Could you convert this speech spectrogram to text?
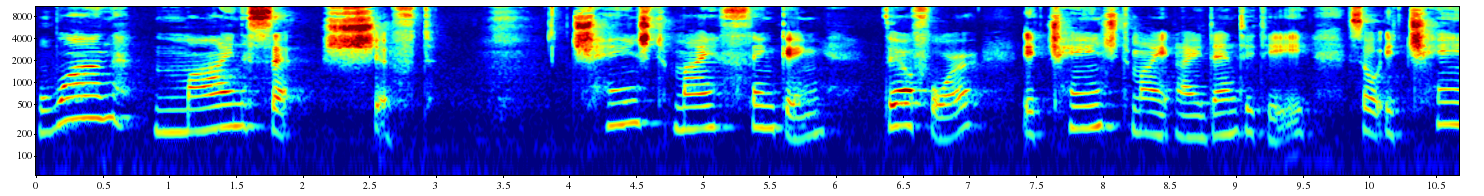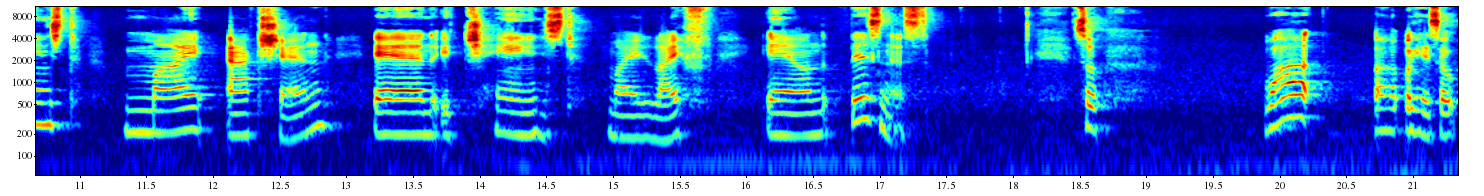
one mindset shift changed my thinking. Therefore, it changed my identity. So it changed my action and it changed my life and business. So, what? Uh, okay, so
